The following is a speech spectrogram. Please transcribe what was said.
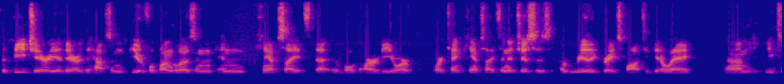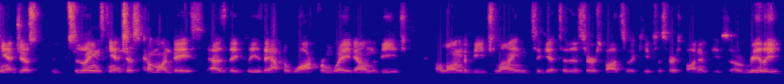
the beach area there, they have some beautiful bungalows and, and campsites that are both RV or or tent campsites, and it just is a really great spot to get away. Um, you can't just civilians can't just come on base as they please. They have to walk from way down the beach along the beach line to get to the surf spot, so it keeps the surf spot empty. So really,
